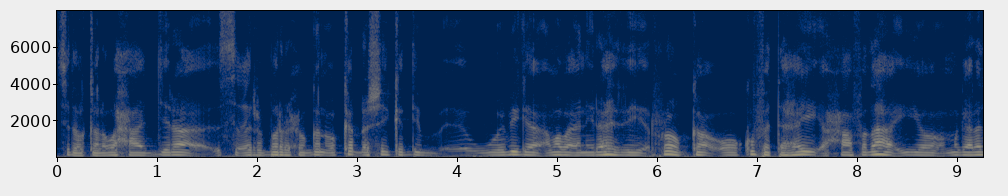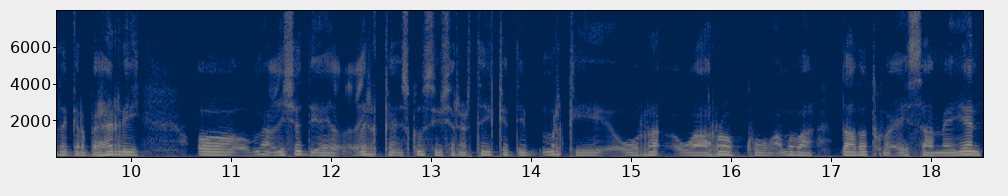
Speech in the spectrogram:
Sidoo kale waxaa jira sicir barar xoogan oo ka dhashay kadib webiga amaba aan idhaahdii roobka oo ku fatahay xaafadaha iyo magaalada garbaharey oo maciishadii ay cirka isku sii shariirtay kadib markii waa roobku amaba daadadku ay saameeyeen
